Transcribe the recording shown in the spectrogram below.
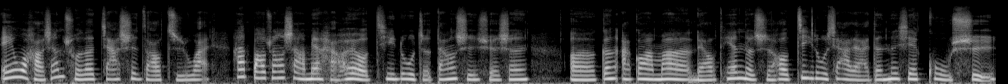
诶，我好像除了家事皂之外，它包装上面还会有记录着当时学生。呃，跟阿公阿妈聊天的时候记录下来的那些故事，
